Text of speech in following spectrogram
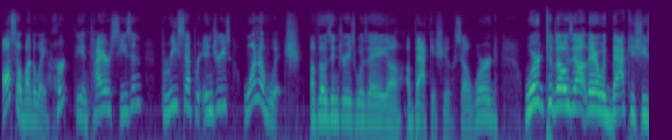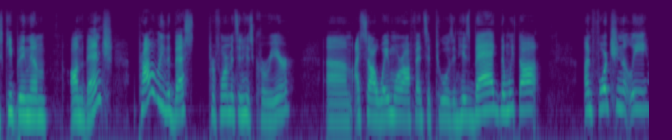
also, by the way, hurt the entire season. Three separate injuries, one of which of those injuries was a uh, a back issue. So word word to those out there with back issues, keeping them on the bench. Probably the best performance in his career. Um, I saw way more offensive tools in his bag than we thought. Unfortunately,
